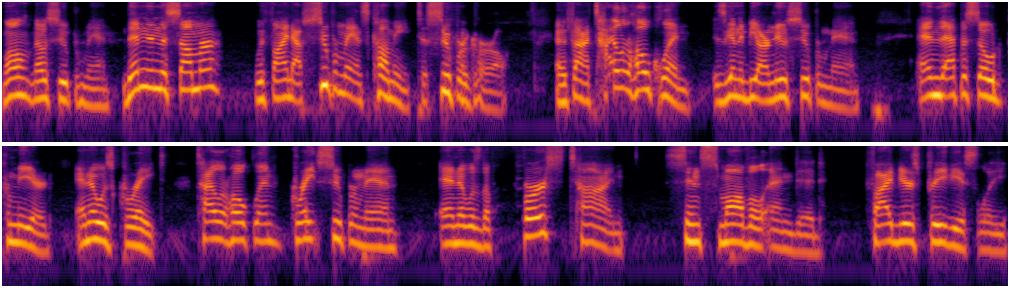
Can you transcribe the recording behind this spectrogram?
well, no Superman. Then in the summer, we find out Superman's coming to Supergirl. And we found out Tyler Hoechlin is going to be our new Superman. And the episode premiered, and it was great. Tyler Hoechlin, great Superman. And it was the first time since Smallville ended, five years previously,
